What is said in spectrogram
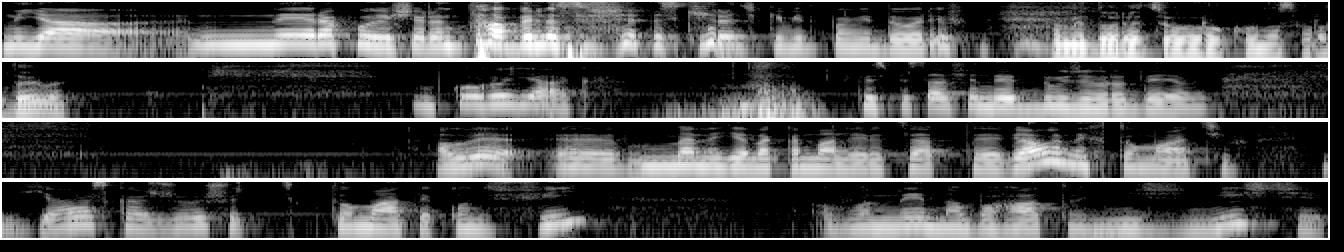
Ну, я не рахую, що рентабельно сушити шкірочки від помідорів. Помідори цього року у нас вродили. В кого як? Хтось писав, що не дуже вродили. Але е, в мене є на каналі рецепт вялених томатів. Я скажу, що томати конфі, вони набагато ніжніші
